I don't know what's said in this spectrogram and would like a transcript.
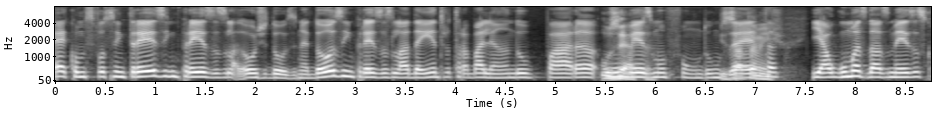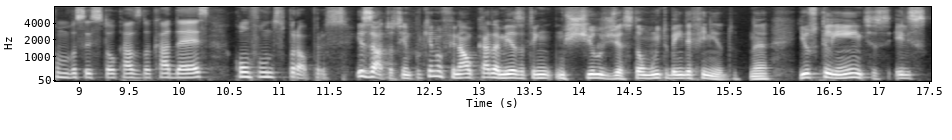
É como se fossem 13 empresas, hoje 12, né? 12 empresas lá dentro trabalhando para O um mesmo fundo, um Exatamente. Zeta. E algumas das mesas, como você citou o caso do K10, com fundos próprios. Exato, assim, porque no final cada mesa tem um estilo de gestão muito bem definido, né? E os clientes, eles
